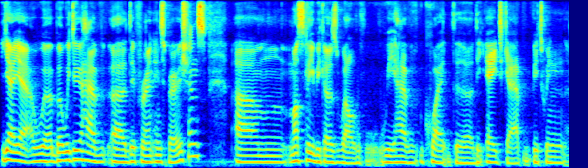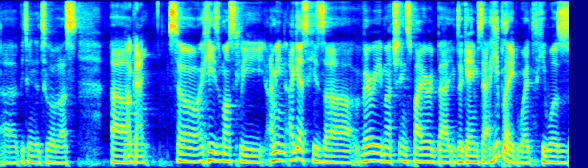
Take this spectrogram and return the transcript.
Yeah, yeah. We, but we do have uh, different inspirations, um, mostly because well, we have quite the the age gap between uh, between the two of us. Um, okay. So he's mostly, I mean, I guess he's uh, very much inspired by the games that he played when he was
